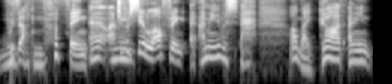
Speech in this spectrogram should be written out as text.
without nothing. Uh, I she mean- was still laughing. I mean, it was, oh my God. I mean,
